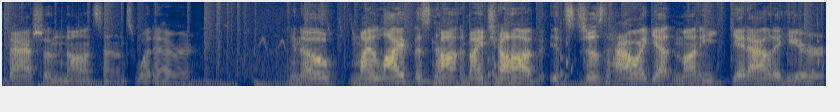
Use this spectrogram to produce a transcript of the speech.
fashion nonsense, whatever. You know, my life is not my job. It's just how I get money. Get out of here.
